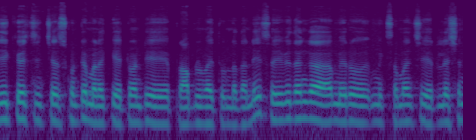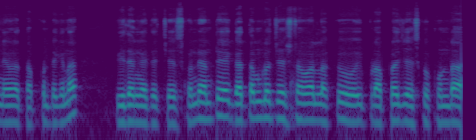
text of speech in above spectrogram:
ఈక్వేషన్ చేసుకుంటే మనకి ఎటువంటి ప్రాబ్లం అయితే ఉండదండి. సో ఈ విధంగా మీరు మీకు సంబంధించి రిలేషన్ ఏమైనా తప్పు ఉంటే ఈ విధంగా అయితే చేసుకోండి. అంటే గతంలో చేసిన వాళ్ళకు ఇప్పుడు అప్లై చేసుకోకుండా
